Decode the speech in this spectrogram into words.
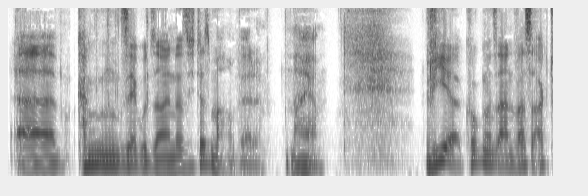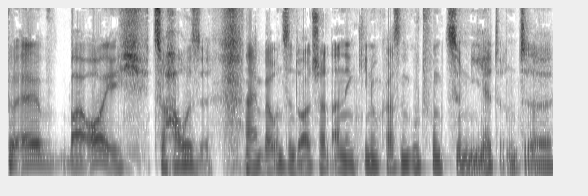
Äh, kann sehr gut sein, dass ich das machen werde. Naja. Wir gucken uns an, was aktuell bei euch zu Hause, nein, bei uns in Deutschland an den Kinokassen gut funktioniert. Und äh,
